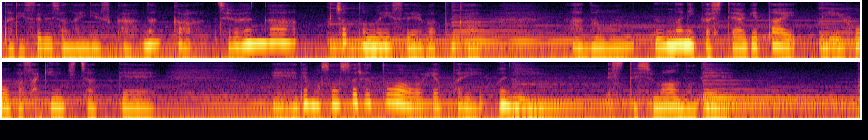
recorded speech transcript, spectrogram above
たりするじゃないですかなんか自分がちょっと無理すればとかあの何かしてあげたいっていう方が先に来ちゃって、えー、でもそうするとやっぱり無理してしまうのであ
